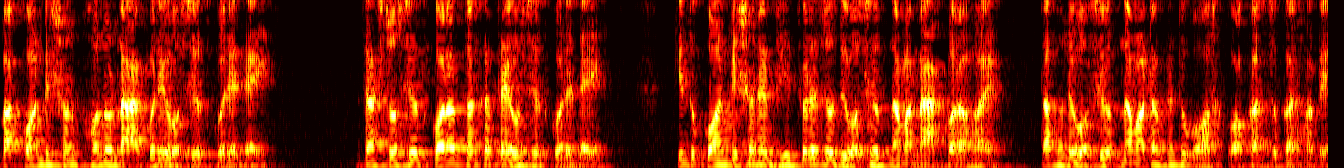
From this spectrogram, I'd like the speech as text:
বা কন্ডিশন ফলো না করে ওসিয়ত করে দেয়। জাস্ট ওসিয়ত করার দরকার, তাই ওসিয়ত করে দেয়। কিন্তু কন্ডিশনের ভিতরে যদি ওসিয়তনামা না করা হয়, তাহলে ওসিয়তনামাটাও কিন্তু অকার্যকর হবে।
